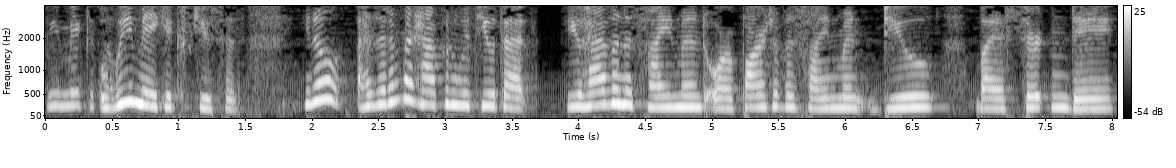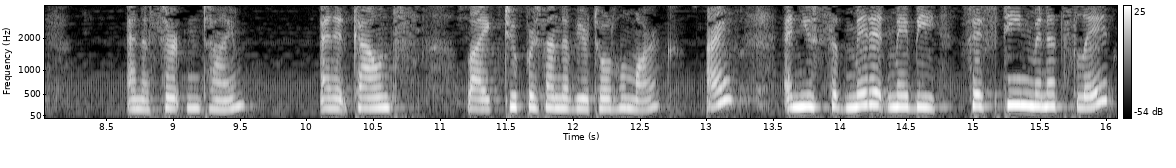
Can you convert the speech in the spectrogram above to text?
we make it. We make excuses. You know, has it ever happened with you that you have an assignment or a part of assignment due by a certain day and a certain time, and it counts like 2% of your total mark? Right? And you submit it maybe 15 minutes late,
